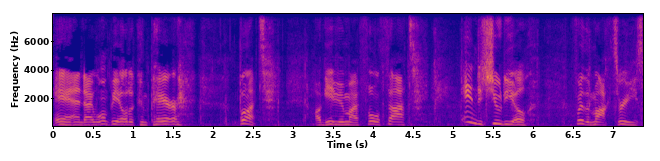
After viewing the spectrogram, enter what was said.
and I won't be able to compare, but I'll give you my full thoughts in the studio for the Mach 3s.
